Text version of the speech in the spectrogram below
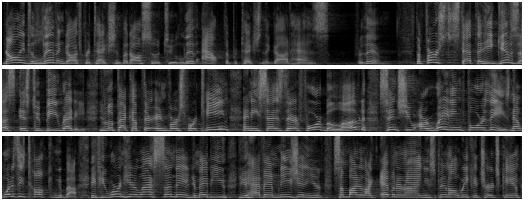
not only to live in God's protection, but also to live out the protection that God has for them. The first step that he gives us is to be ready. You look back up there in verse 14, and he says, Therefore, beloved, since you are waiting for these. Now, what is he talking about? If you weren't here last Sunday, or maybe you, you have amnesia and you're somebody like Evan and I, and you spent all week at church camp,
